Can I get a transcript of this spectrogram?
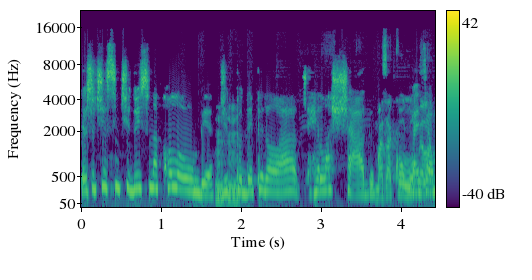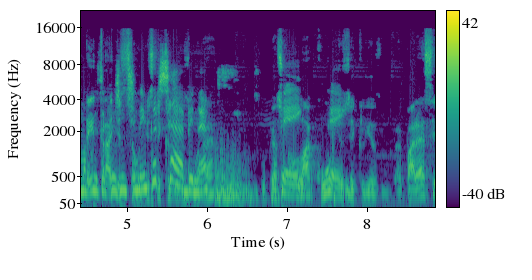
Eu já tinha sentido isso na Colômbia, uhum. de poder pedalar relaxado. Mas a Colômbia Mas é uma coisa que a gente nem percebe, né? né? O pessoal tem, lá curte tem. o ciclismo. Parece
